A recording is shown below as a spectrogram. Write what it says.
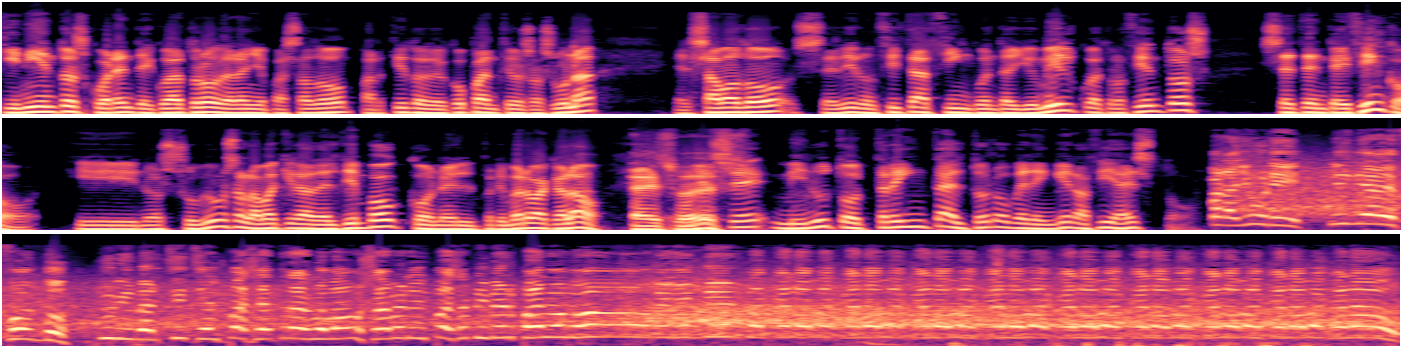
51.544 del año pasado, partido de Copa ante Osasuna. El sábado se dieron cita 51.475 y nos subimos a la máquina del tiempo con el primer bacalao. Eso en es. ese minuto 30 el toro Berenguer hacía esto. Para Yuri, línea de fondo, Yuri Berchich, el pase atrás, lo vamos a ver, el pase primer palo, ¡gol! Berenguer, bacalao, bacalao, bacalao, bacalao, bacalao, bacalao, bacalao, bacalao, bacalao,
